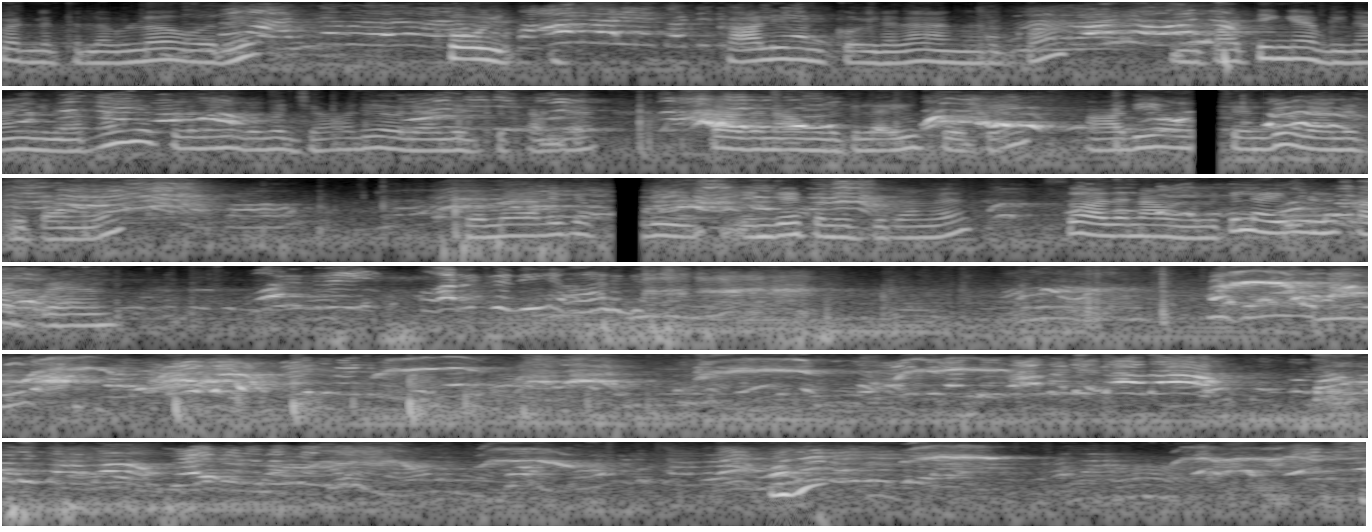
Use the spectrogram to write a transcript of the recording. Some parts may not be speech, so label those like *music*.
காளியம்பட்டினத்தில் உள்ள ஒரு கோயில். காளியம்மன் கோயிலில் தான் நாங்கள் இருக்கோம். நீங்கள் பார்த்தீங்க அப்படின்னா இங்கே நிறைய குழந்தைங்க ரொம்ப ஜாலியாக விளையாண்டுட்ருக்காங்க ஸோ அதை நான் உங்களுக்கு லைவ் போட்டேன். அதையும் அவங்க சேர்ந்து விளையாண்டுட்ருக்காங்க ரொம்ப நாளைக்கு அப்படி என்ஜாய் பண்ணிகிட்ருக்காங்க ஸோ அதை நான் உங்களுக்கு லைவில் காட்டுறேன்.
